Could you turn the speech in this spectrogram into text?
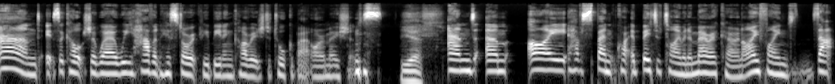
And it's a culture where we haven't historically been encouraged to talk about our emotions. Yes. And um, I have spent quite a bit of time in America, and I find that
